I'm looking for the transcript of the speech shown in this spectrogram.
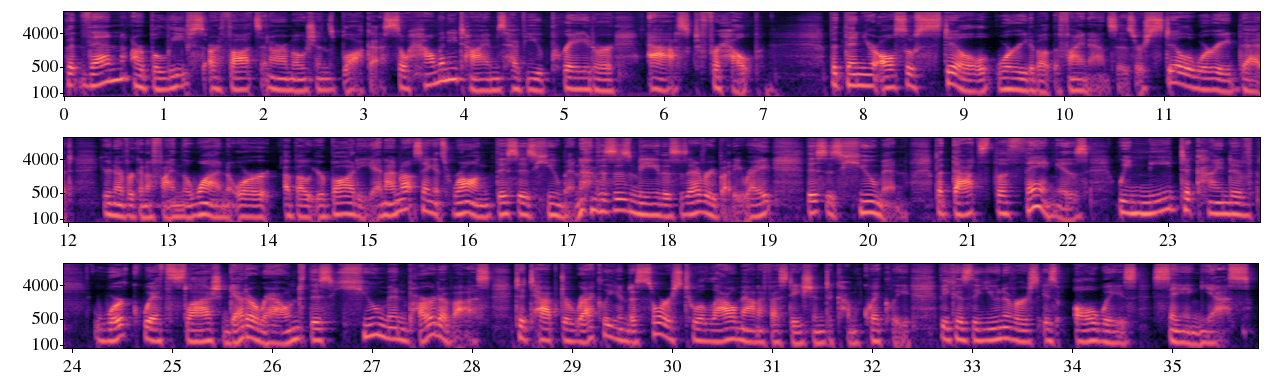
But then our beliefs, our thoughts, and our emotions block us. So, how many times have you prayed or asked for help? But then you're also still worried about the finances or still worried that you're never going to find the one or about your body. And I'm not saying it's wrong. This is human. this is me. This is everybody, right? This is human. But that's the thing is we need to kind of work with slash get around this human part of us to tap directly into source to allow manifestation to come quickly because the universe is always saying yes.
